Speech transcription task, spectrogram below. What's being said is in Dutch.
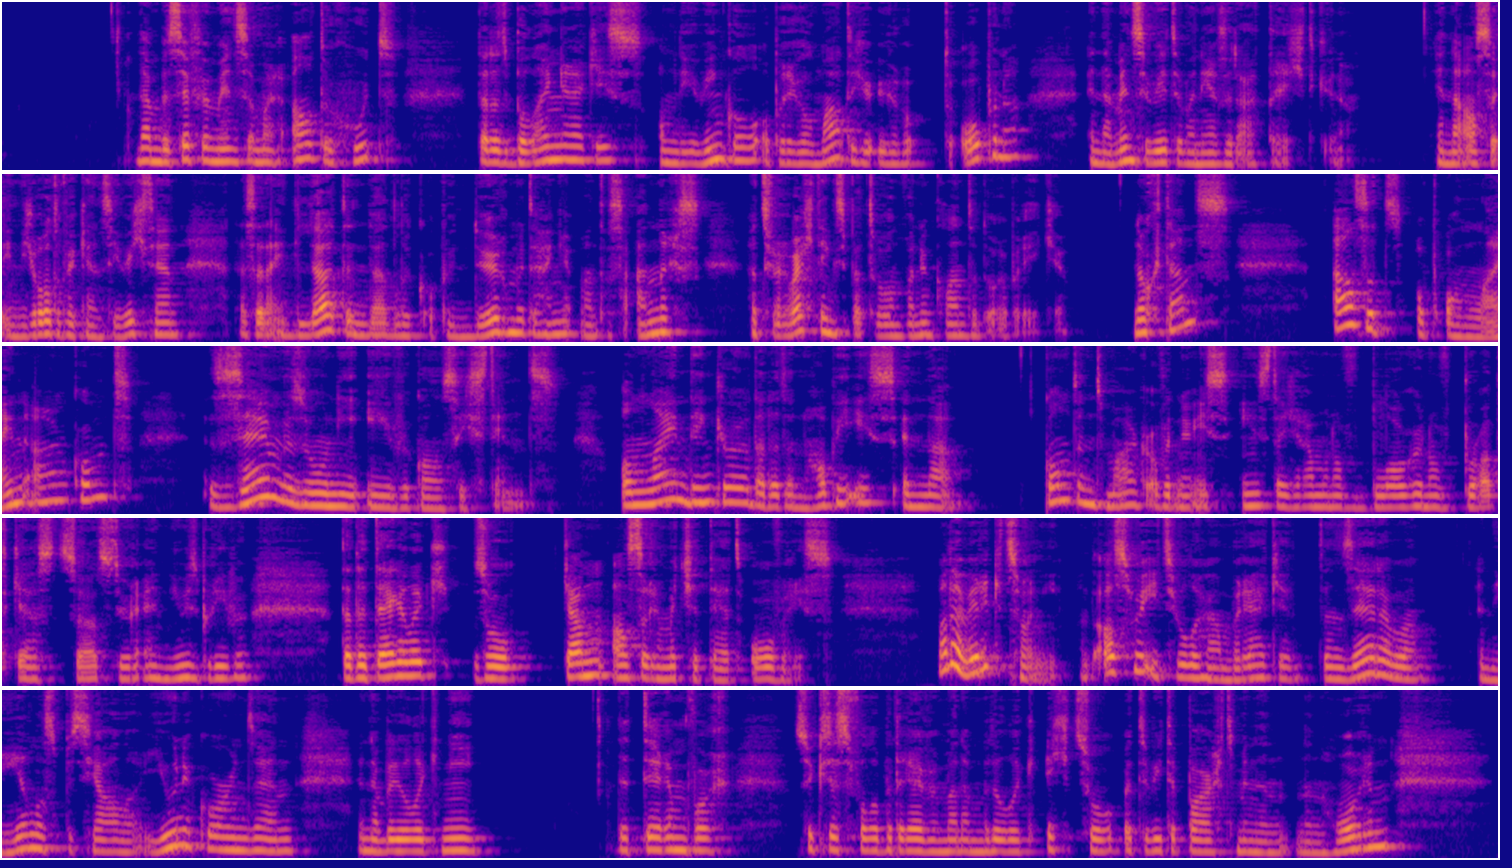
dan beseffen mensen maar al te goed dat het belangrijk is om die winkel op regelmatige uren te openen en dat mensen weten wanneer ze daar terecht kunnen. En dat als ze in de grote vakantie weg zijn, dat ze dat in luid en duidelijk op hun deur moeten hangen, want dat ze anders het verwachtingspatroon van hun klanten doorbreken. Nochtans, als het op online aankomt, zijn we zo niet even consistent. Online denken we dat het een hobby is en dat content maken, of het nu is Instagrammen of bloggen of broadcasts uitsturen en nieuwsbrieven, dat het eigenlijk zo kan als er een beetje tijd over is. Maar dat werkt zo niet. Want als we iets willen gaan bereiken, tenzij dat we een hele speciale unicorn zijn, en dat bedoel ik niet de term voor succesvolle bedrijven, maar dan bedoel ik echt zo het witte paard met een, een hoorn.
